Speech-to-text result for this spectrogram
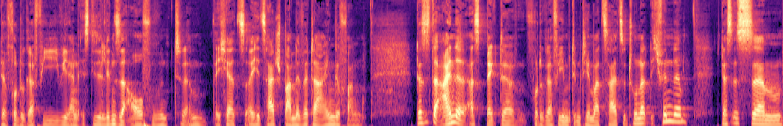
der Fotografie. Wie lange ist diese Linse auf und ähm, welche, welche Zeitspanne wird da eingefangen? Das ist der eine Aspekt der Fotografie mit dem Thema Zeit zu tun hat. Ich finde, das ist, ähm,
